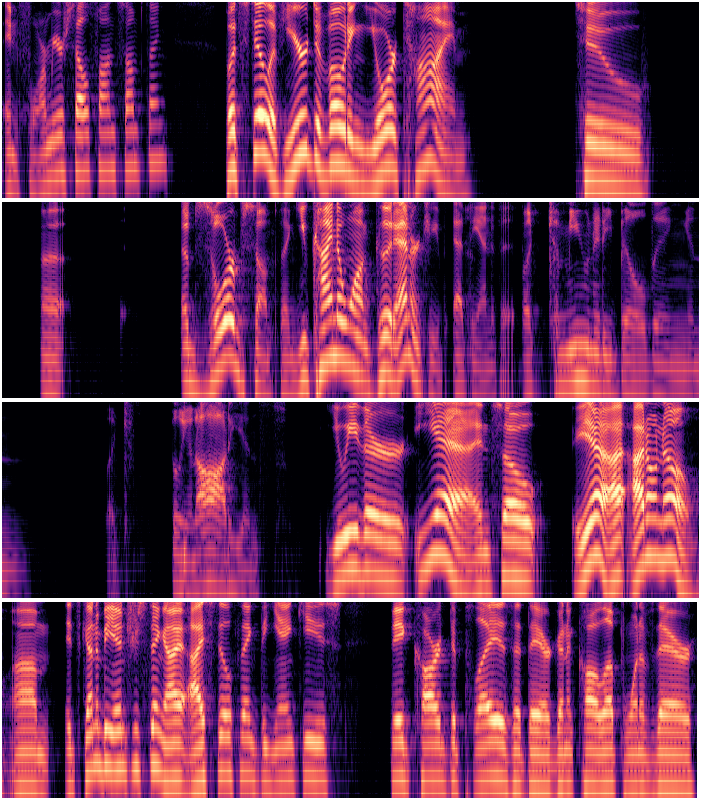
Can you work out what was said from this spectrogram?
inform yourself on something. But still, if you're devoting your time to uh, absorb something, you kind of want good energy at the end of it. like community building and like building an audience. you either yeah and so yeah i, I don't know um, it's going to be interesting I, I still think the yankees big card to play is that they are going to call up one of their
